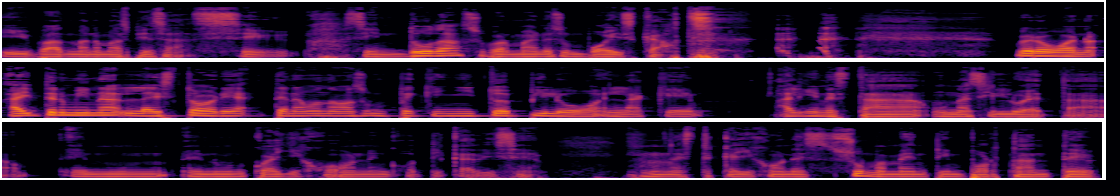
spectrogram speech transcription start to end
Y Batman nada más piensa, sin duda, Superman es un Boy Scout. Pero bueno, ahí termina la historia. Tenemos nada más un pequeñito epílogo en la que alguien está, una silueta en un, en un callejón en gótica, dice, mm, este callejón es sumamente importante,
